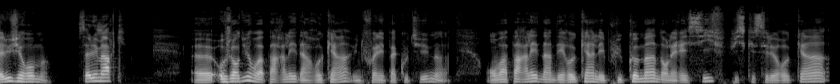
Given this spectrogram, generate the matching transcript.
Salut Jérôme. Salut Marc. Euh, aujourd'hui, on va parler d'un requin, une fois n'est pas coutume. On va parler d'un des requins les plus communs dans les récifs, puisque c'est le requin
